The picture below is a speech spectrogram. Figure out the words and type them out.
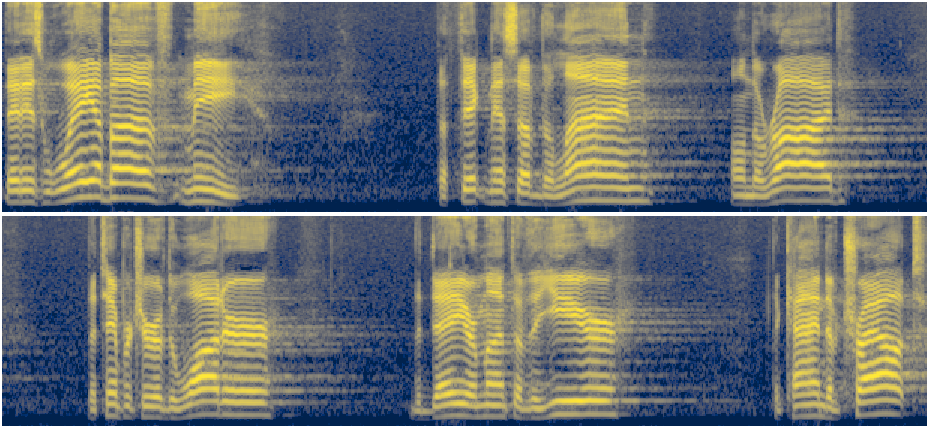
that is way above me. The thickness of the line on the rod, the temperature of the water, the day or month of the year the kind of trout.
